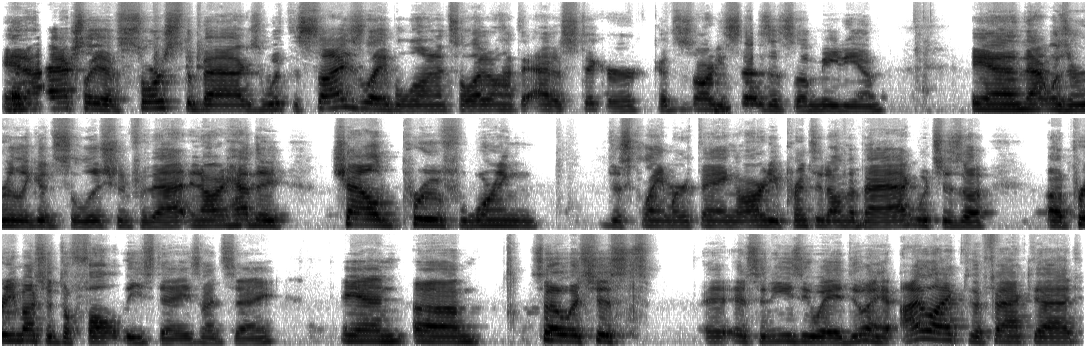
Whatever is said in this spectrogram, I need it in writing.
And I actually have sourced the bags with the size label on it, so I don't have to add a sticker because it already mm-hmm. says it's a medium. And that was a really good solution for that. And I had the child-proof warning disclaimer thing already printed on the bag, which is a, a pretty much a default these days, I'd say and um, so it's just it's an easy way of doing it. I like the fact that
